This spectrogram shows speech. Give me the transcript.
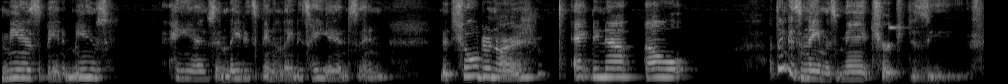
men's being in men's hands and ladies being in ladies' hands, and the children are acting out. out I think his name is Mad Church Disease.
